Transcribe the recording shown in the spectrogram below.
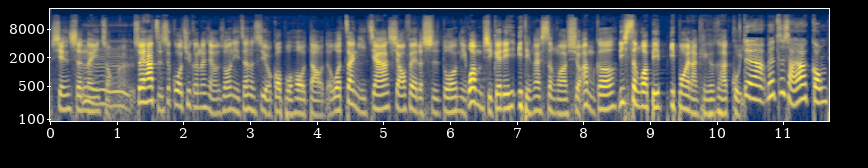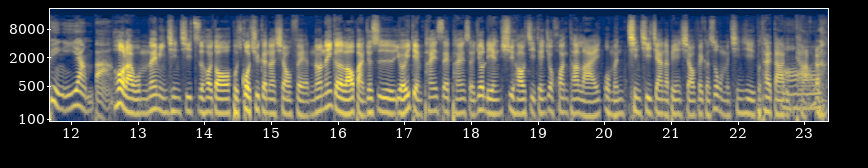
先生那一种嘛，所以他只是过去跟他讲说：“你真的是有够不厚道的。我在你家消费了十多年，我不是给你一点爱生活秀，阿姆哥，你生活比一般的人可以更加贵。”对啊，那至少要公平一样吧。后来我们那名亲戚之后都不过去跟他消费，然后那个老板就是有一点拍摄拍摄，就连续好几天就换他来我们亲戚家那边消费。可是我们亲戚不太搭理他了。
